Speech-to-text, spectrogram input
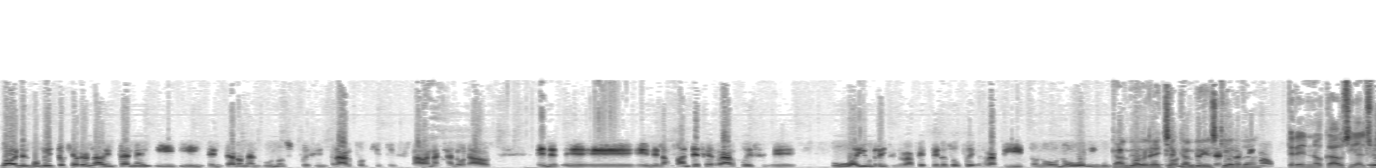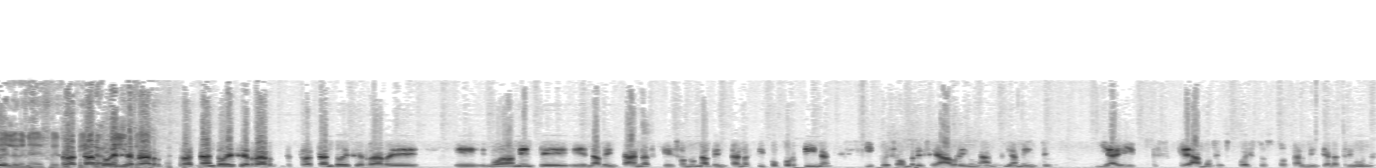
No. En el momento que abrieron la ventana y, y intentaron algunos pues entrar porque pues, estaban acalorados, en el, eh, en el afán de cerrar pues eh, hubo ahí un rifirrafe, pero eso fue rapidito, no, no hubo ningún Cambio tipo de derecha, agresión, cambio de izquierda. Tres knockouts y al suelo. vez fue tratando de cerrar, tratando de cerrar, tratando de cerrar eh, eh, nuevamente eh, las ventanas, que son unas ventanas tipo cortina, y pues hombre, se abren ampliamente y ahí pues, quedamos expuestos totalmente a la tribuna.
